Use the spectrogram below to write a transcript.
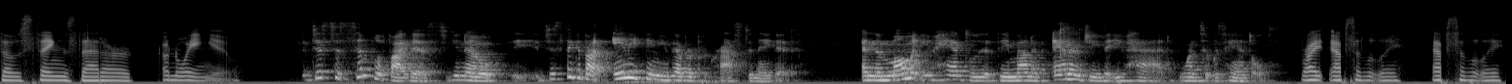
those things that are annoying you. Just to simplify this, you know, just think about anything you've ever procrastinated and the moment you handled it, the amount of energy that you had once it was handled. Right, absolutely. Absolutely.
